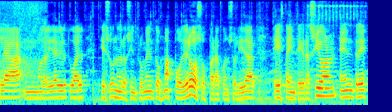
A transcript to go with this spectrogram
La modalidad virtual es uno de los instrumentos más poderosos para consolidar esta integración entre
